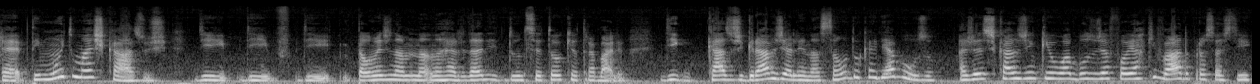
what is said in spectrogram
É, tem muito mais casos de, de, de pelo menos na, na, na, realidade do setor que eu trabalho, de casos graves de alienação do que de abuso. Às vezes, casos em que o abuso já foi arquivado, o processo de,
